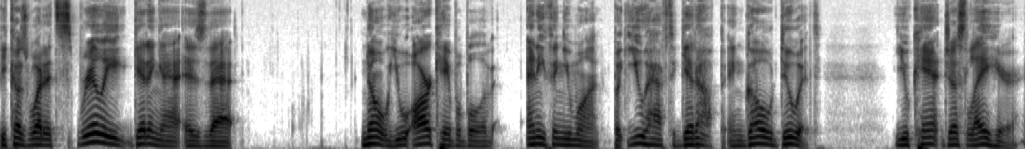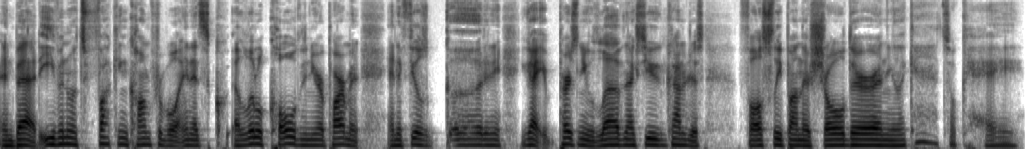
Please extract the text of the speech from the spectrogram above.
Because what it's really getting at is that no, you are capable of anything you want, but you have to get up and go do it. You can't just lay here in bed, even though it's fucking comfortable and it's a little cold in your apartment and it feels good. And you got your person you love next to you, you can kind of just fall asleep on their shoulder and you're like, eh, it's okay.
